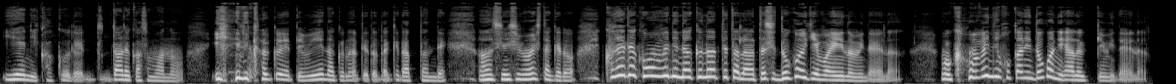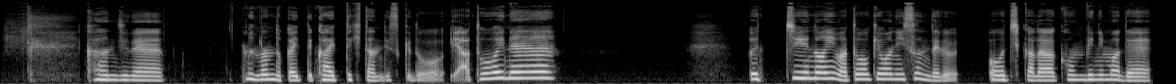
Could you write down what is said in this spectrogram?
家に隠れ、誰か様の 家に隠れて見えなくなってただけだったんで、安心しましたけど、これでコンビニなくなってたら私どこ行けばいいのみたいな。もうコンビニ他にどこにあるっけみたいな感じで、まあ、何度か行って帰ってきたんですけど、いや、遠いね。うちの今東京に住んでるお家からコンビニまで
